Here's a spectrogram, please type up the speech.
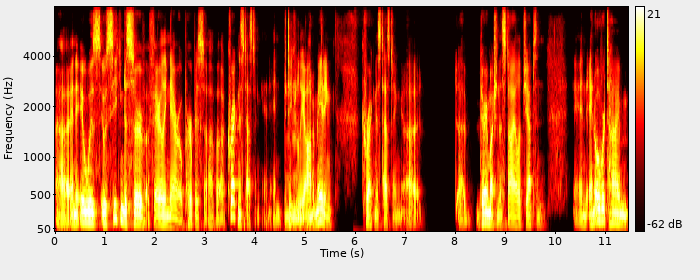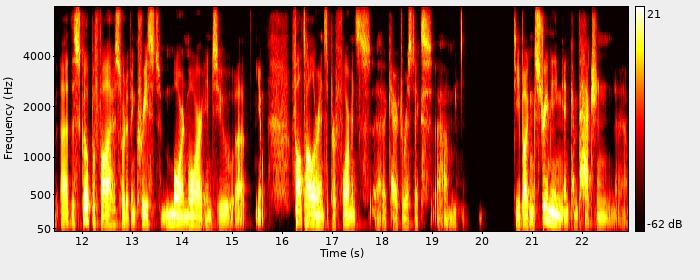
uh, and it was it was seeking to serve a fairly narrow purpose of uh, correctness testing, and, and particularly mm-hmm. automating correctness testing, uh, uh, very much in the style of Jepsen and and over time, uh, the scope of Fallout has sort of increased more and more into uh, you know fault tolerance, performance uh, characteristics, um, debugging, streaming, and compaction. Um,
